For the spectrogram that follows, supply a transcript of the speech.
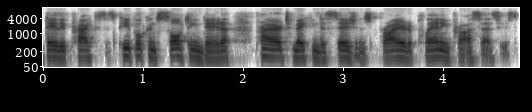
daily practices, people consulting data prior to making decisions, prior to planning processes.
